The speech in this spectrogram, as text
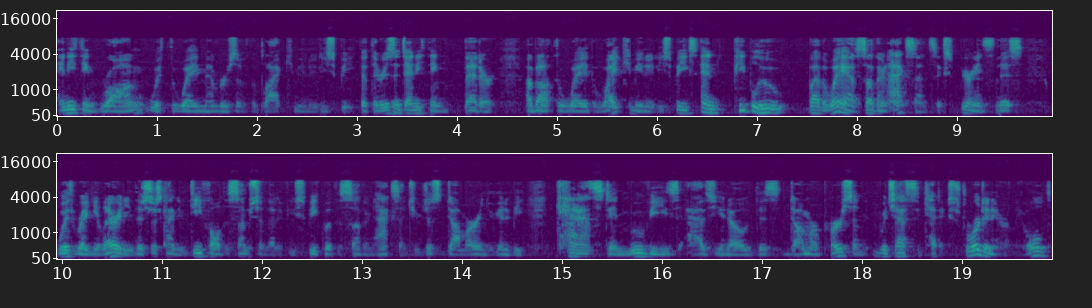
anything wrong with the way members of the black community speak that there isn't anything better about the way the white community speaks and people who by the way have southern accents experience this with regularity. There's just kind of default assumption that if you speak with a southern accent you're just dumber and you're going to be cast in movies as you know this dumber person which has to get extraordinarily old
